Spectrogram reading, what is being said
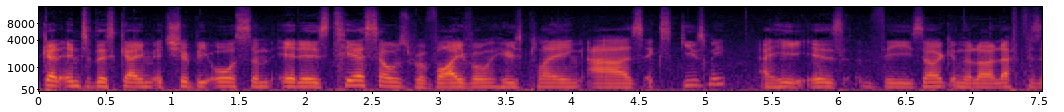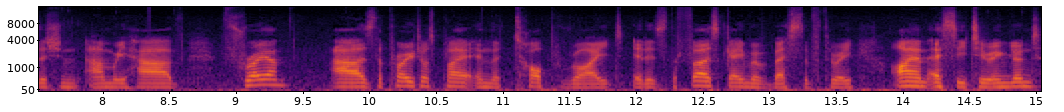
get into this game. It should be awesome. It is TSL's Revival who's playing as, excuse me, uh, he is the Zerg in the lower left position, and we have Freya as the Protoss player in the top right. It is the first game of best of three. I am SC2 England,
